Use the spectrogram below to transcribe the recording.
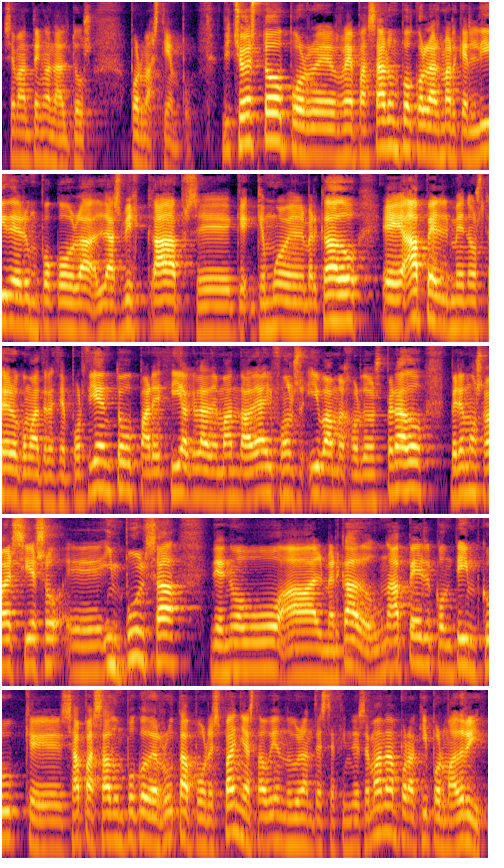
se mantengan altos por más tiempo. Dicho esto, por eh, repasar un poco las market leader, un poco las big caps eh, que, mueven el mercado, eh, Apple menos 0,13%, parecía que la demanda de iPhones iba mejor de lo esperado, veremos a ver si eso impulsa de nuevo al mercado. Un Apple con Tim Cook que se ha pasado un poco de ruta por España, ha estado viendo durante este fin de semana, por aquí por Madrid.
